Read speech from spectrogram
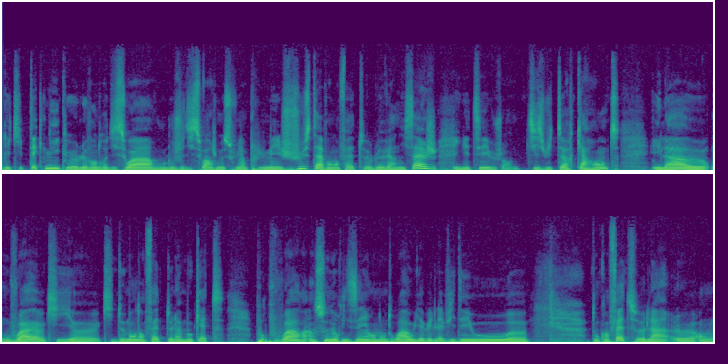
l'équipe technique le vendredi soir ou le jeudi soir, je me souviens plus, mais juste avant, en fait, le vernissage. Il était genre 18h40. Et là, on voit qui, qui demande en fait de la moquette pour pouvoir insonoriser un endroit où il y avait de la vidéo. euh. Donc en fait, euh, là, euh, en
